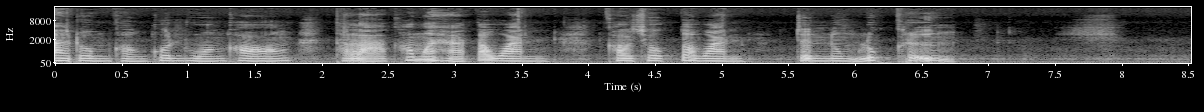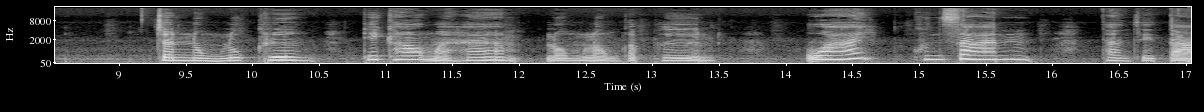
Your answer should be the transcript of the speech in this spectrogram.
อารมณ์ของคนหวงของทลาเข้ามาหาตะวัน เขาชกตะวันจนหนุ่มลูกครึ่ง จนหนุ่มลูกครึ่งที่เข้ามาห้ามล้มลงกับพื้น ว้าย คุณซัน ทันสิตา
